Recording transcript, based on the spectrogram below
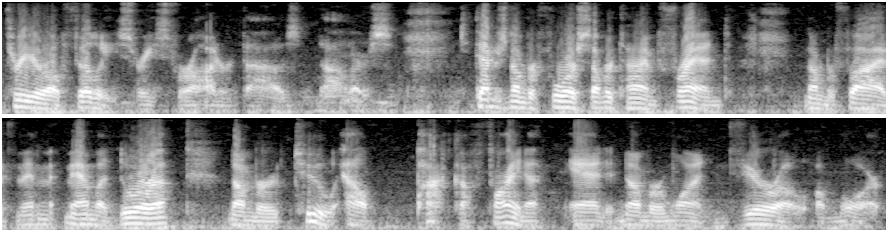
Three-year-old fillies raced for $100,000. Contenders number four, Summertime Friend. Number five, Mamadura. Number two, Alpaca Fina. And number one, Vero Amor.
